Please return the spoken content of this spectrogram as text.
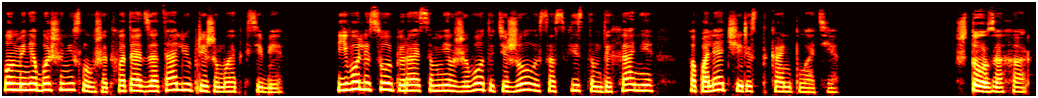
Он меня больше не слушает, хватает за талию прижимает к себе. Его лицо упирается мне в живот и тяжелый, со свистом дыхания, опалять через ткань платья. «Что, Захар?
